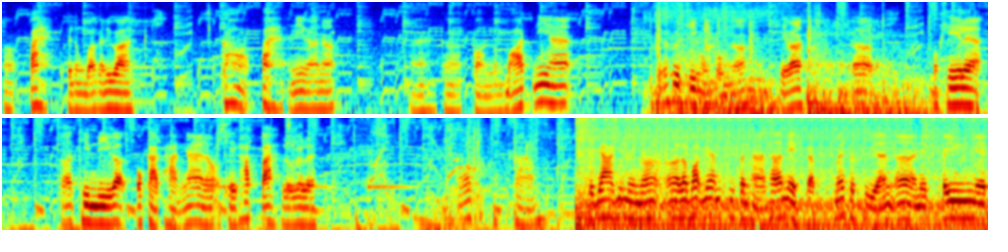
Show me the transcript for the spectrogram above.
ก็ไปไปลงบอสกันดีกว่า ก็ไปอันนี้แล้วเนาะอ่าก็ก่อนลงบอสนี่ฮะก็คือทีมของผมเนาะเห็นว่าก็โอเคเลยอะก็ทีมดีก็โอกาสผ่านง่ายเนาะโอเคครับไปลงกันเลยบอสสามจะยากนิดนึงเนาะเออแล้วบอสเนี่ยมันมีปัญหาถ้าเน็ตแบบไม่เสถียรเออเน็ตปิงเน็ต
